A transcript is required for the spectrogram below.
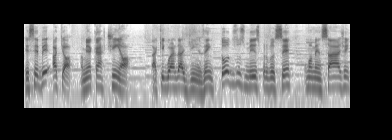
receber aqui ó, a minha cartinha ó, tá aqui guardadinha, vem todos os meses para você uma mensagem,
